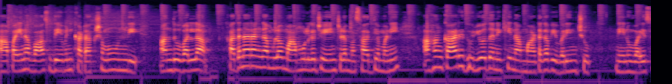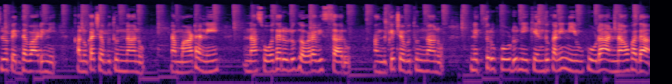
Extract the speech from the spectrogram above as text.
ఆ పైన వాసుదేవుని కటాక్షము ఉంది. అందువల్ల కథన రంగంలో మామూలుగా చేయించడం అసాధ్యమని అహంకారి దుర్యోధనికి నా మాటగా వివరించు. నేను వయసులో పెద్దవాడిని కనుక చెబుతున్నాను. నా మాటని నా సోదరులు గౌరవిస్తారు. అందుకే చెబుతున్నాను నెత్తురు కూడు నీకెందుకని నీవు కూడా అన్నావు కదా.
